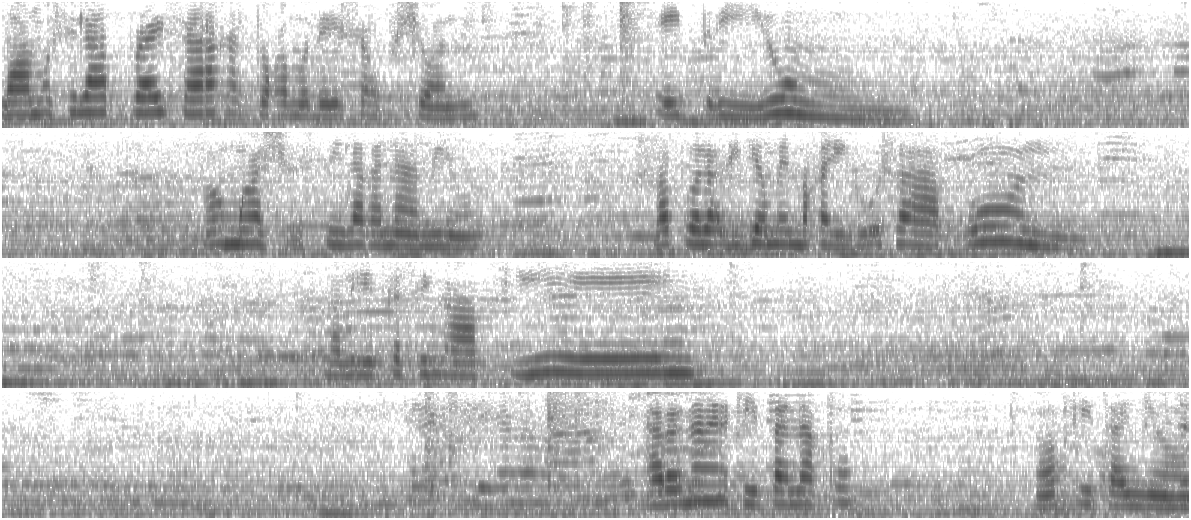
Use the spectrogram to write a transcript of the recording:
Damo sila price ha, kadto ka mo diri sa option. Atrium. Ang mga shoes nila kanami oh. Ba't wala gid may makaigo sa akon? Maliit kasing aking. Ara na, nakita na ko. Oh, kita nyo.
